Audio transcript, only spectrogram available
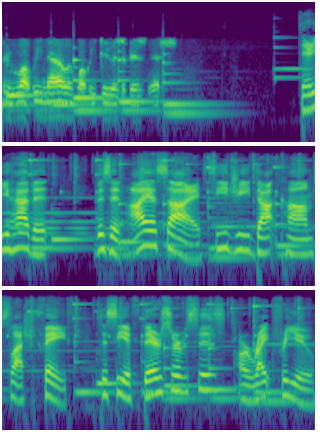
through what we know and what we do as a business. There you have it. Visit isicg.com slash faith to see if their services are right for you.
